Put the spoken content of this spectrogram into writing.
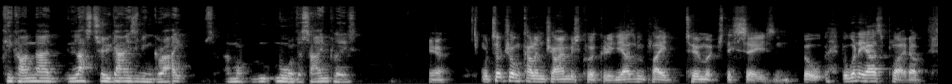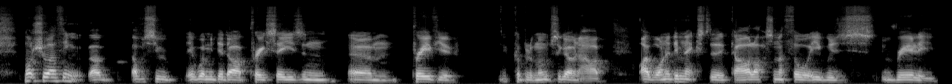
kick on now. In the last two games, have been great. More of the same, please. Yeah, we'll touch on Callum Chambers quickly. He hasn't played too much this season, but but when he has played, I'm not sure. I think uh, obviously when we did our pre-season um, preview a couple of months ago now, I, I, wanted him next to Carlos, and I thought he was really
